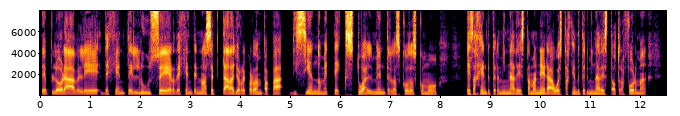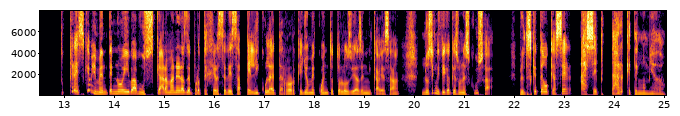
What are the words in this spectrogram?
deplorable, de gente loser, de gente no aceptada. Yo recuerdo a mi papá diciéndome textualmente las cosas como esa gente termina de esta manera o esta gente termina de esta otra forma. ¿Tú crees que mi mente no iba a buscar maneras de protegerse de esa película de terror que yo me cuento todos los días en mi cabeza? No significa que es una excusa. Pero entonces, ¿qué tengo que hacer? Aceptar que tengo miedo.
